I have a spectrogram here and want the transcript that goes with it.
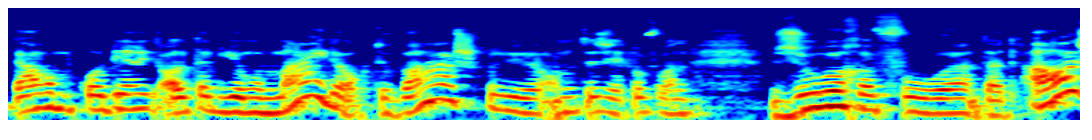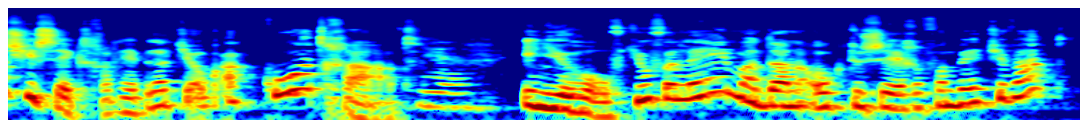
daarom probeer ik altijd jonge meiden ook te waarschuwen. Om te zeggen van zorg ervoor dat als je seks gaat hebben. Dat je ook akkoord gaat in je hoofd. Je hoeft alleen maar dan ook te zeggen van weet je wat.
